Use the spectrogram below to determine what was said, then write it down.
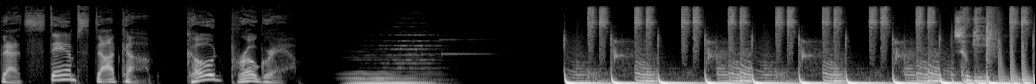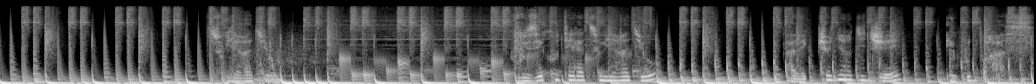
That's stamps.com. Code program. Tsugi. Tsugi Radio. Vous écoutez la Tsugi Radio avec Pionnier DJ et Woodbrass.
